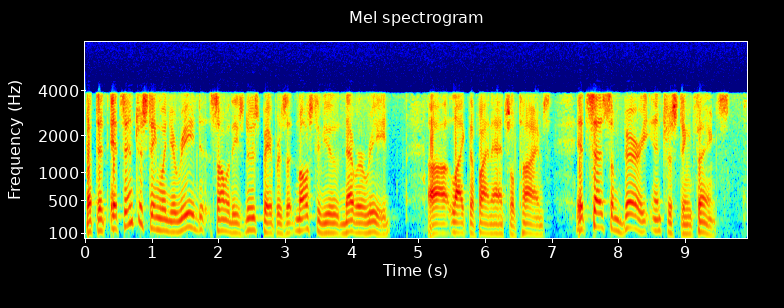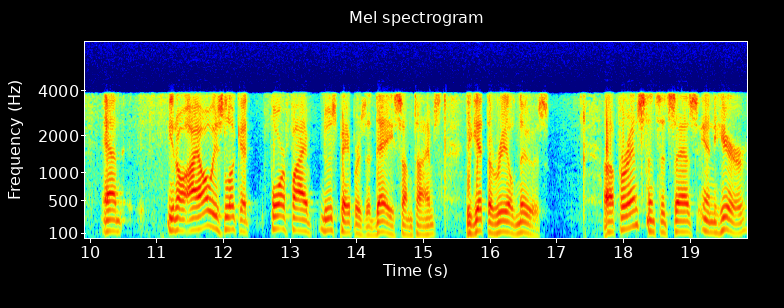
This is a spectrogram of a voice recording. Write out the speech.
But it's interesting when you read some of these newspapers that most of you never read, uh, like the Financial Times. It says some very interesting things, and you know I always look at four or five newspapers a day sometimes to get the real news. Uh, for instance, it says in here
